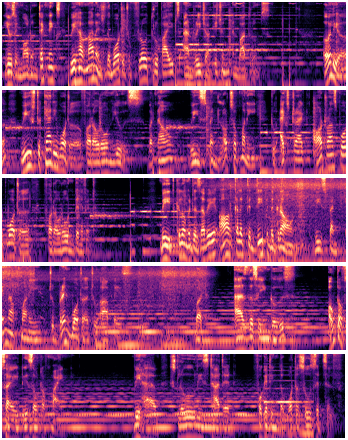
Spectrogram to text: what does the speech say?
Using modern techniques, we have managed the water to flow through pipes and reach our kitchen and bathrooms. Earlier, we used to carry water for our own use, but now we spend lots of money to extract or transport water for our own benefit. Be it kilometers away or collected deep in the ground, we spend enough money to bring water to our place. But as the saying goes, out of sight is out of mind. We have slowly started forgetting the water source itself.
